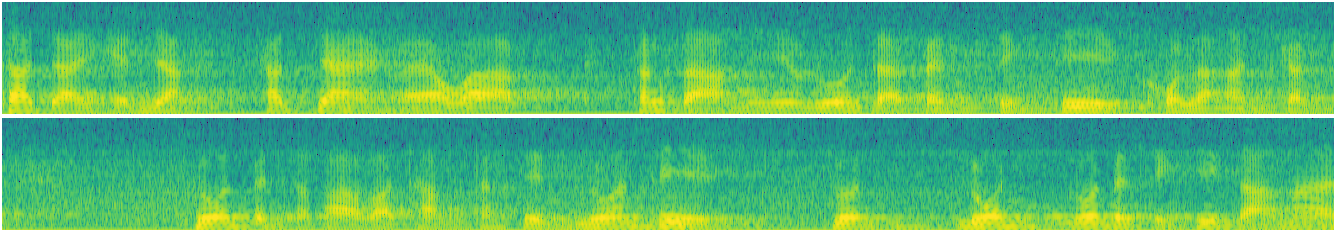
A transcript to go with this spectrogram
ถ้าใจเห็นอย่างชัดแจ้งแล้วว่าทั้งสามนี้ล้วนแต่เป็นสิ่งที่คนละอันกัน ล้วนเป็นสภาวะธรรมทั้งสิ้นล้วนที่ล้วนล้วนล้วนเป็นสิ่งที่สามารถ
